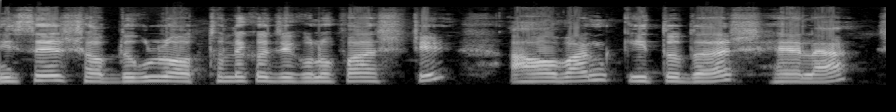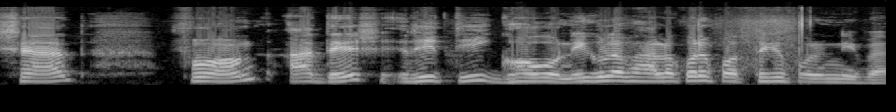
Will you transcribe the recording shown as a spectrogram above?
নিচের শব্দগুলোর অর্থ লেখো যে কোনো পাঁচটি। আহ্বান কীতদাস হেলা স্বাদ ফোন, আদেশ, রীতি গগন এগুলো ভালো করে পর থেকে পড়ে নিবা।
